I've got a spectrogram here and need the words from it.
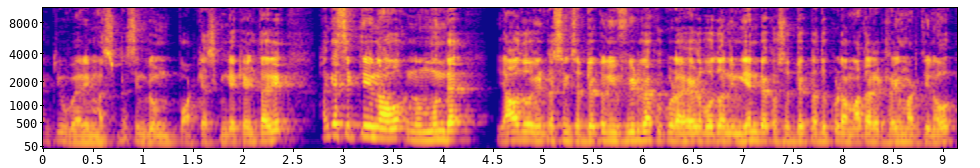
thank you very much dressing room podcast ಹಿಂಗೆ ಕೇಳ್ತಾ ಇರಿ. ಹಾಗೆ ಸಿಗ್ತೀವಿ ನಾವು ಮುಂದೆ. ಯಾವುದು ಇಂಟ್ರೆಸ್ಟಿಂಗ್ ಸಬ್ಜೆಕ್ಟು ನೀವು ಫೀಡ್ಬ್ಯಾಕು ಕೂಡ ಹೇಳ್ಬೋದು. ನಿಮ್ಗೆ ಏನು ಬೇಕೋ ಸಬ್ಜೆಕ್ಟ್ ಅದು ಕೂಡ ಮಾತಾಡೋಕ್ಕೆ ಟ್ರೈ ಮಾಡ್ತೀವಿ ನಾವು.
